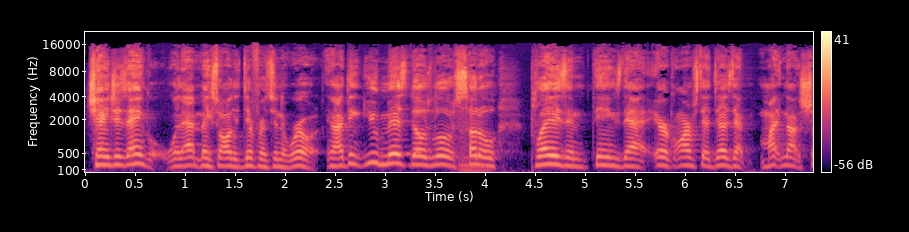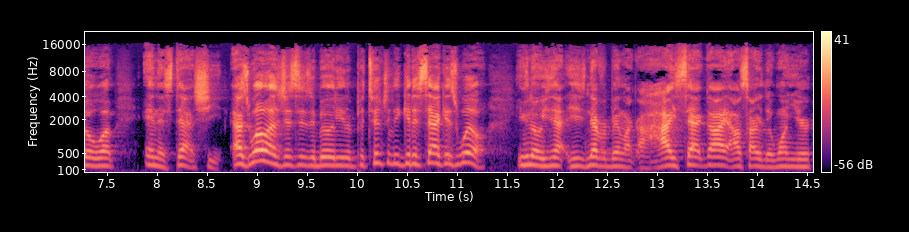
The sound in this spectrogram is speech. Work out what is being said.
change his angle, well, that makes all the difference in the world. And I think you miss those little subtle plays and things that Arik Armstead does that might not show up in the stat sheet, as well as just his ability to potentially get a sack as well. Even though he's not, he's never been like a high sack guy outside of the one year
